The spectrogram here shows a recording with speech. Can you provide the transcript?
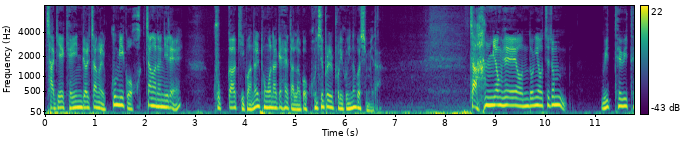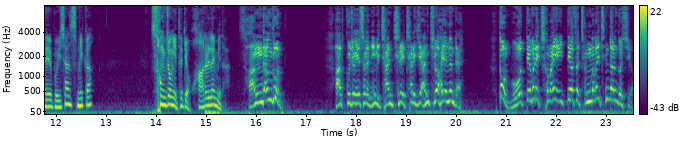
자기의 개인 별장을 꾸미고 확장하는 일에 국가기관을 동원하게 해달라고 고집을 부리고 있는 것입니다. 자, 한명회의 언동이 어찌 좀 위태위태해 보이지 않습니까? 성종이 드디어 화를 냅니다. 상당군! 압구정에서는 이미 잔치를 차리지 않기로 하였는데 또 무엇 때문에 처마에 잇대어서 장막을 친다는 것이오?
